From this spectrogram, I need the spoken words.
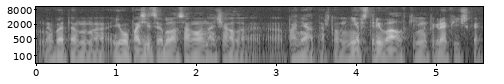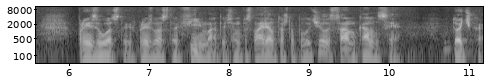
в этом... Э, его позиция была с самого начала э, понятна, что он не встревал в кинематографическое производство и в производство фильма. То есть он посмотрел то, что получилось в самом конце. Точка.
